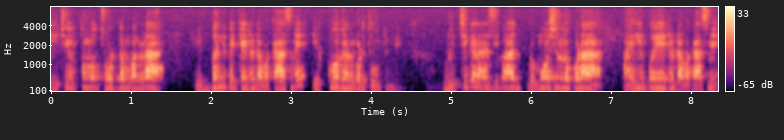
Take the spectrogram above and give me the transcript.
నీచయుక్తంలో చూడటం వల్ల ఇబ్బంది పెట్టేటువంటి అవకాశమే ఎక్కువ కనబడుతూ ఉంటుంది. వృచ్చిక రాశి వారి ప్రమోషన్లో కూడా ఆగిపోయేటువంటి అవకాశమే.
